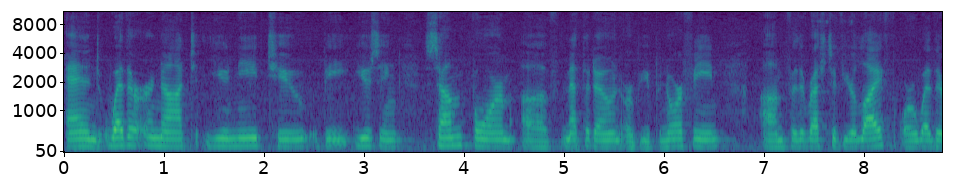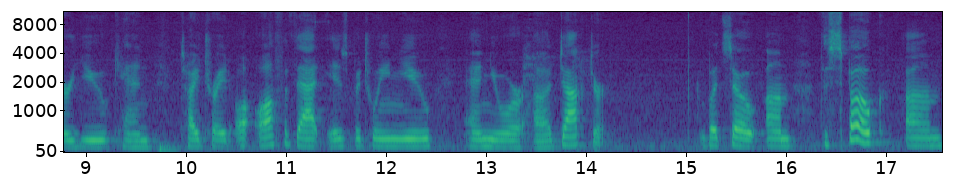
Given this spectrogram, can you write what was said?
And whether or not you need to be using some form of methadone or buprenorphine um, for the rest of your life, or whether you can titrate off of that is between you and your uh, doctor. But so um, the spoke um,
